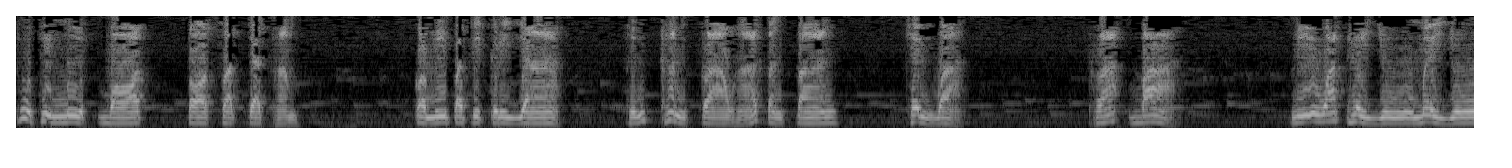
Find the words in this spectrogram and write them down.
ผู้ที่มืดบอดต่อสัจธรรม ก็มีปฏิกิริยาถึงขั้นกล่าวหาต่างๆ เช่นว่า พระบ้า มีวัดให้อยู่ไม่อยู่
